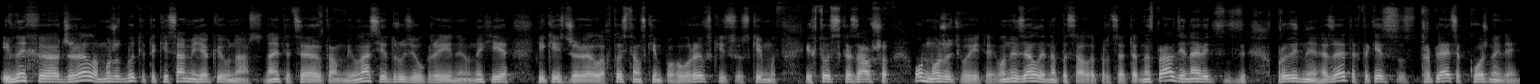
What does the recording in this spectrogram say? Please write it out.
І в них е, джерела можуть бути такі самі, як і у нас. Знаєте, це там і у нас є друзі України, у них є якісь джерела, хтось там з ким поговорив, з ким, з ким і хтось сказав, що о, можуть вийти. Вони взяли і написали про це. Насправді навіть в провідних газетах таке трапляється кожен день.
